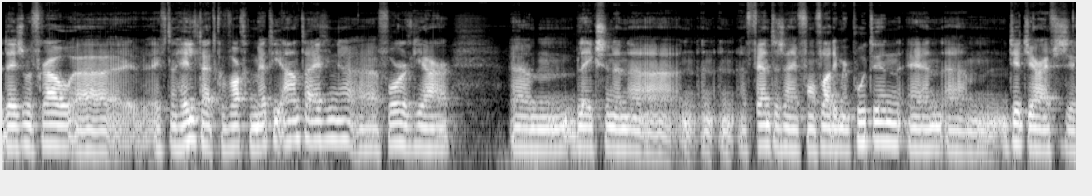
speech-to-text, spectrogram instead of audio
deze mevrouw uh, heeft een hele tijd gewacht met die aantijgingen. Uh, vorig jaar um, bleek ze een, een, een, fan te zijn van Vladimir Poetin. En um, dit jaar heeft ze,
